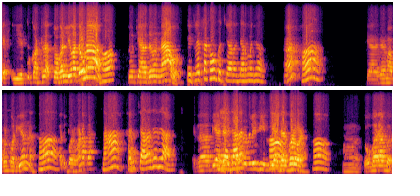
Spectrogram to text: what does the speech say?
એ એ તું કટલા તો લેવા દઉં ને તો ચાર હજાર ના આવો. એટલે તો કહું કે ચાર હજારમાં જા હા. હા? ચાર હજારમાં આપણે પડ્યું એમ ને? હા. ભરવાના પા. ના ખાલી ચાર જ હજાર એટલે બે હજાર? લીધી બે હજાર ભરવાના. હા. તો બરાબર.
